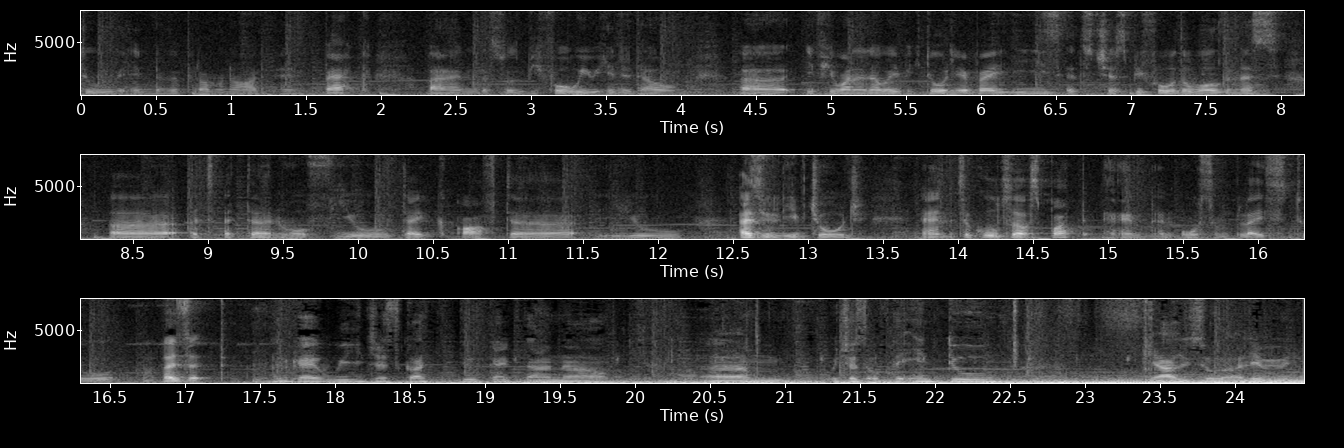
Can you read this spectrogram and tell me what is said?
to the end of the promenade and back. And this was before we headed home. Uh, if you want to know where Victoria Bay is, it's just before the wilderness. Uh, it's a turn off you take after you as you leave George and it's a cool surf spot and an awesome place to visit. Okay, we just got to Cape Town now, um, which is off the N2. Yeah, you saw earlier we were in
